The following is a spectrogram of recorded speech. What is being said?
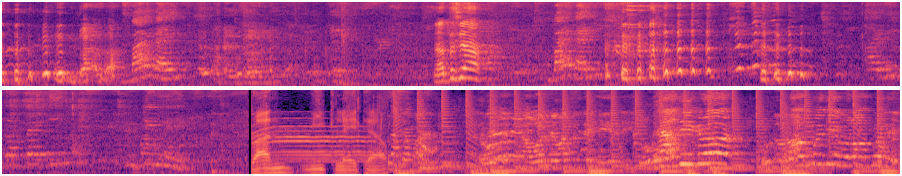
Bye guys. 15 minutes. One week later. आधी इकडं. ब्लॉगमध्ये ब्लॉगमध्ये.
